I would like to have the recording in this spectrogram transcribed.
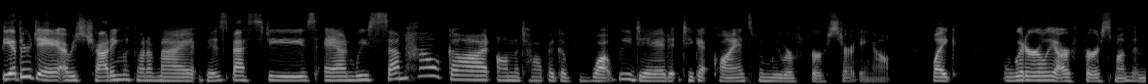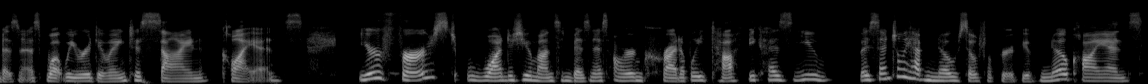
The other day, I was chatting with one of my biz besties, and we somehow got on the topic of what we did to get clients when we were first starting out. Like, literally, our first month in business, what we were doing to sign clients. Your first one to two months in business are incredibly tough because you essentially have no social proof, you have no clients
